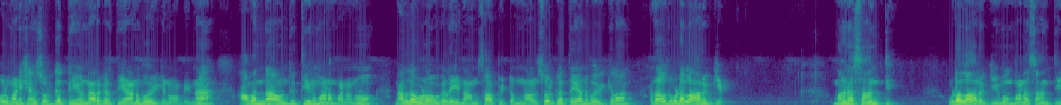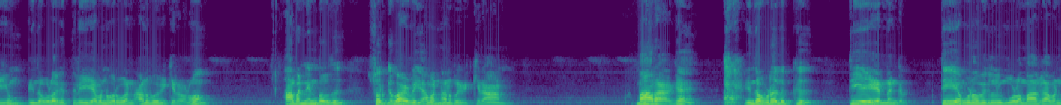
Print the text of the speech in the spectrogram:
ஒரு மனுஷன் சொர்க்கத்தையும் நரகத்தையும் அனுபவிக்கணும் அப்படின்னா அவன்தான் வந்து தீர்மானம் பண்ணணும். நல்ல உணவுகளை நாம் சாப்பிட்டோம்னால் சொர்க்கத்தை அனுபவிக்கலாம். அதாவது உடல் ஆரோக்கியம். மனசாந்தி. உடல் ஆரோக்கியமும் மனசாந்தியும் இந்த உலகத்திலே எவன் ஒருவன் அனுபவிக்கிறானோ அவன் என்பது சொர்க்க வாழ்வை அவன் அனுபவிக்கிறான். மாறாக இந்த உடலுக்கு தீய எண்ணங்கள் தீய உணவுகள் மூலமாக அவன்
